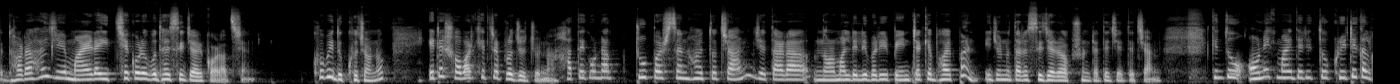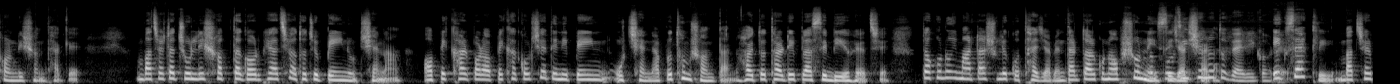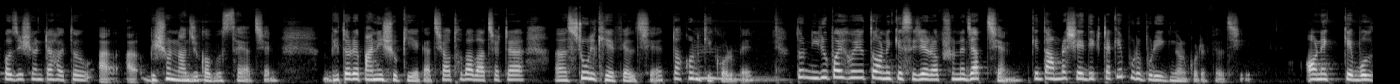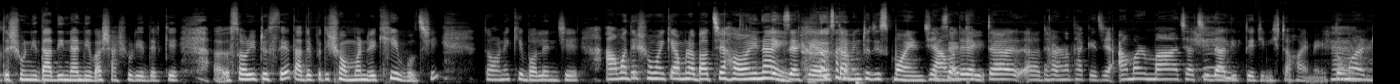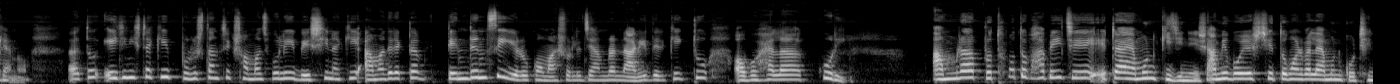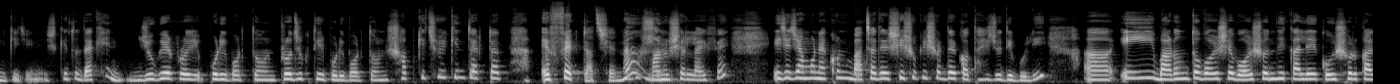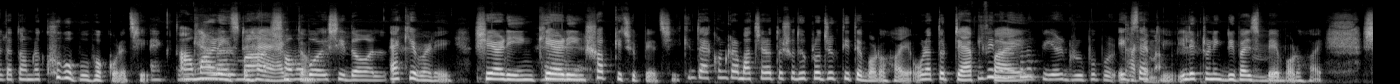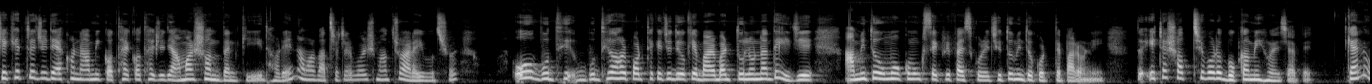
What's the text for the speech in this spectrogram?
ধরা হয় যে মায়েরা ইচ্ছে করে বোধহয় সিজার করাচ্ছেন। খুবই দুঃখজনক। এটা সবার ক্ষেত্রে প্রযোজ্য না। হাতে গোনা টু পার্সেন্ট হয়তো চান যে তারা নর্মাল ডেলিভারির পেইনটাকে ভয় পান, এই জন্য তারা সিজারের অপশনটাতে যেতে চান। কিন্তু অনেক মায়েদেরই তো ক্রিটিক্যাল কন্ডিশন থাকে। বাচ্চাটা চল্লিশ সপ্তাহ গর্ভে আছে অথচ পেইন উঠছে না। অপেক্ষার পর অপেক্ষা করছে তিনি পেইন উঠছেন না প্রথম সন্তান। হয়তো থার্টি প্লাসে বিয়ে হয়েছে। তখন ওই মাটা আসলে কোথায় যাবেন? তার তো আর কোনো অপশন নেই সিজার তো ভ্যারি এক্স্যাক্টলি বাচ্চার পজিশনটা হয়তো ভীষণ নাজুক অবস্থায় আছেন। ভেতরে পানি শুকিয়ে গেছে অথবা বাচ্চাটা স্টুল খেয়ে ফেলছে তখন কি করবে? তো নিরুপায় হয়ে তো অনেকে সিজার অপশনে যাচ্ছেন কিন্তু আমরা সেই দিকটাকে পুরোপুরি ইগনোর করে ফেলছি। অনেককে বলতে শুনি দাদি নানি বা শাশুড়ি এদেরকে সরি টু সে তাদের প্রতি সম্মান রেখেই বলছি। তো অনেকে বলেন যে আমাদের সময়কে আমরা বাচ্চা হওয়াই না exactly I coming to this point যে আমাদের একটা ধারণা থাকে যে আমার মা চাচি হ্যাঁ। দাদির তো এই জিনিসটা হয় নাই। হ্যাঁ, তোমার হ্যাঁ। কেন? তো এই জিনিসটা কি পুরুষতান্ত্রিক সমাজ বলেই বেশি নাকি আমাদের একটা টেন্ডেন্সি এরকম আসলে যে আমরা নারীদেরকে একটু অবহেলা করি? আমরা প্রথমত ভাবি যে এটা এমন কি জিনিস? আমি বলে এসেছি তোমার বেলা এমন কঠিন কি জিনিস? কিন্তু দেখেন যুগের পরিবর্তন প্রযুক্তির পরিবর্তন সব কিছুই কিন্তু একটা এফেক্ট আছে না? মানুষের লাইফে এই যে যেমন এখন বাচ্চাদের শিশু কিশোরদের কথাই যদি বলি এই বারন্ত বয়সে বয়সন্ধিকালে কৈশোরকালটা তো আমরা খুব উপভোগ করেছি। আমার হ্যাঁ সমবয়সী দল। একেবারে। শেয়ারিং কেয়ারিং সব কিছু পেয়েছি। কিন্তু এখনকার বাচ্চারা তো শুধু প্রযুক্তিতে বড় হয়। ওরা তো ট্যাব ইভেন পায়। কোনো পিয়ার গ্রুপও এক্স্যাক্টলি ইলেকট্রনিক ডিভাইস পেয়ে বড় হয়। সেক্ষেত্রে যদি এখন আমি কথায় কথায় যদি আমার সন্তান সন্তানকে ধরেন আমার বাচ্চাটার বয়স মাত্র আড়াই বছর ও বুদ্ধি বুদ্ধি হওয়ার পর থেকে যদি ওকে বারবার তুলনা দেই যে আমি তো অমুক অমুক স্যাক্রিফাইস করেছি তুমি তো করতে পারো নি তো এটা সবচেয়ে বড় বোকামি হয়ে যাবে। কেন?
